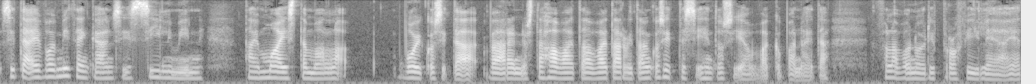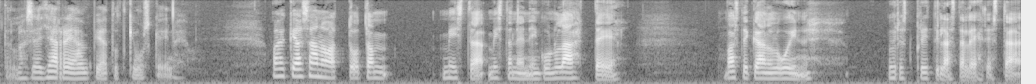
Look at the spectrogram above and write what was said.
sitä ei voi mitenkään siis silmin tai maistamalla, voiko sitä väärännöstä havaita vai tarvitaanko sitten siihen tosiaan vaikkapa näitä flavonoidiprofiileja ja tällaisia järeämpiä tutkimuskeinoja? Vaikea sanoa, tuota, mistä, mistä ne niin kuin lähtee. Vastikään luin yhdestä brittiläistä lehdestä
